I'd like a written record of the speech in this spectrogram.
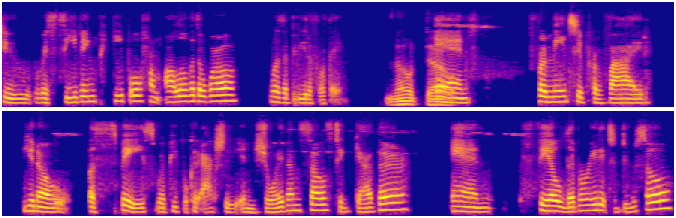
to receiving people from all over the world was a beautiful thing. No doubt. And for me to provide, you know, a space where people could actually enjoy themselves together and feel liberated to do so,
